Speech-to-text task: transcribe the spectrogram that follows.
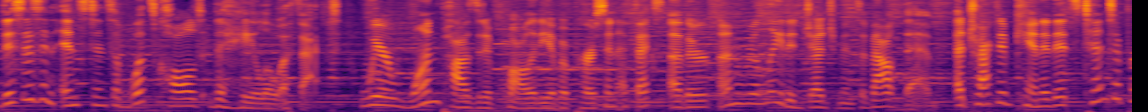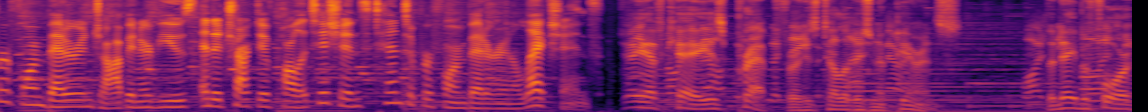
This is an instance of what's called the halo effect, where one positive quality of a person affects other unrelated judgments about them. Attractive candidates tend to perform better in job interviews, and attractive politicians tend to perform better in elections. JFK is prepped for his television appearance. The day before,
